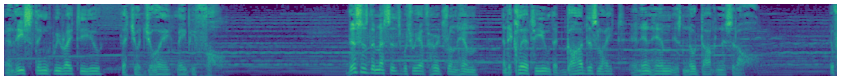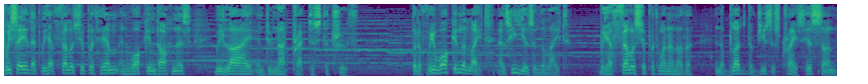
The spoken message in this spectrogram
And these things we write to you, that your joy may be full. This is the message which we have heard from him, and declare to you that God is light, and in him is no darkness at all. If we say that we have fellowship with him and walk in darkness, we lie and do not practice the truth. But if we walk in the light, as he is in the light, we have fellowship with one another, and the blood of Jesus Christ, his Son,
